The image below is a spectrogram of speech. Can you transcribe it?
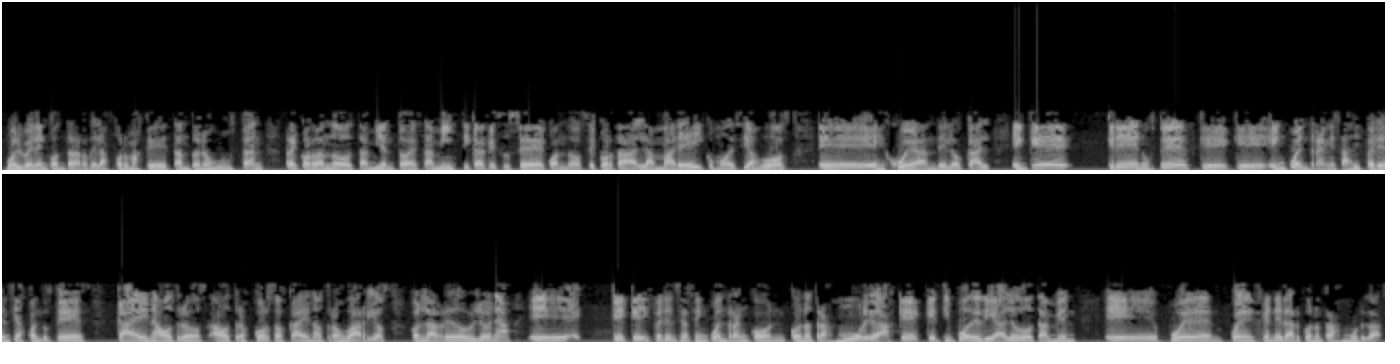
volver a encontrar de las formas que tanto nos gustan, recordando también toda esa mística que sucede cuando se corta Lambaré y, como decías vos, eh, juegan de local. ¿En qué creen ustedes que, encuentran esas diferencias cuando ustedes caen a otros a otros cursos, caen a otros barrios con la redoblona? Eh, ¿qué, ¿Qué diferencias se encuentran con, otras murgas? ¿Qué, qué tipo de diálogo también eh, pueden, pueden generar con otras murgas?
